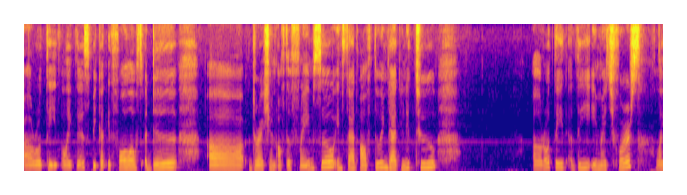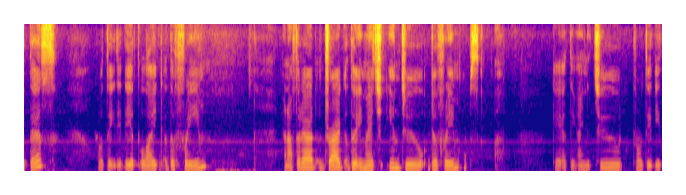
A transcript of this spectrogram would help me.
uh, rotate like this because it follows the uh, direction of the frame. So instead of doing that you need to uh, rotate the image first like this. Rotate it like the frame. And after that drag the image into the frame. Oops okay I think I need to rotate it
